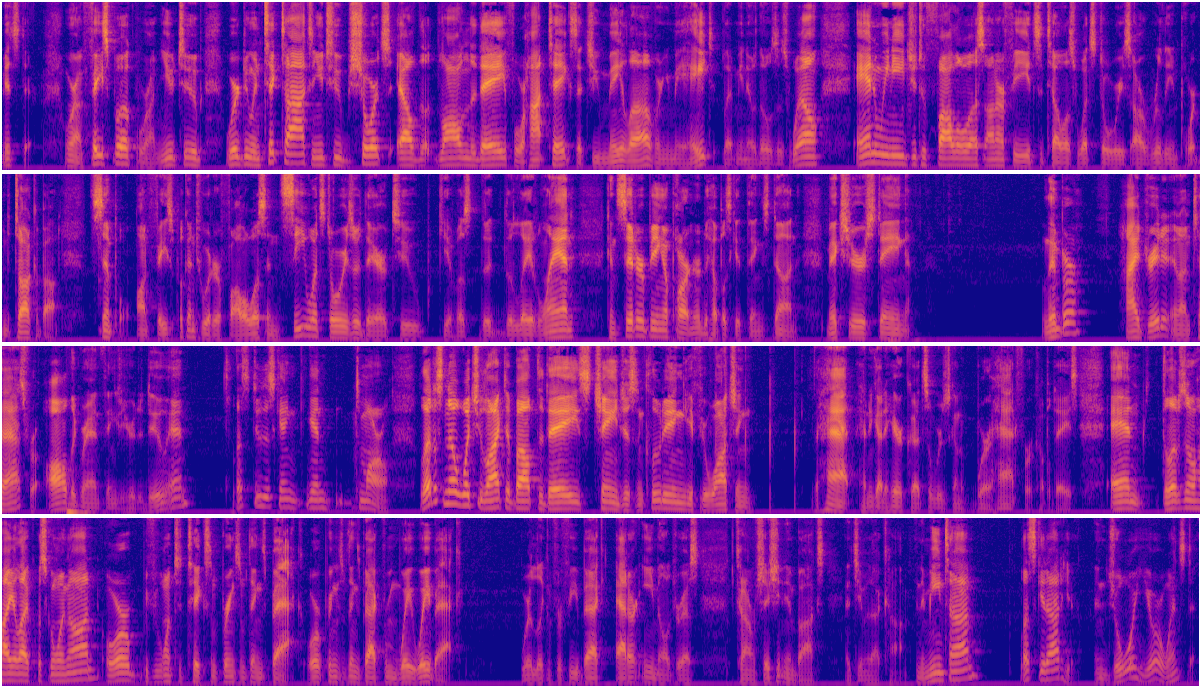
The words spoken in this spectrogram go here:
It's there. We're on Facebook. We're on YouTube. We're doing TikToks and YouTube shorts all in the day for hot takes that you may love or you may hate. Let me know those as well. And we need you to follow us on our feeds to tell us what stories are really important to talk about. Simple. On Facebook and Twitter, follow us and see what stories are there to give us the, the lay of the land. Consider being a partner to help us get things done. Make sure you're staying limber, hydrated, and on task for all the grand things you're here to do. And let's do this again, again tomorrow. Let us know what you liked about today's changes, including if you're watching the hat, hadn't got a haircut, so we're just going to wear a hat for a couple days. And let us know how you like what's going on, or if you want to take some, bring some things back, or bring some things back from way, way back. We're looking for feedback at our email address, conversationinbox at gmail.com. In the meantime, let's get out of here. Enjoy your Wednesday.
